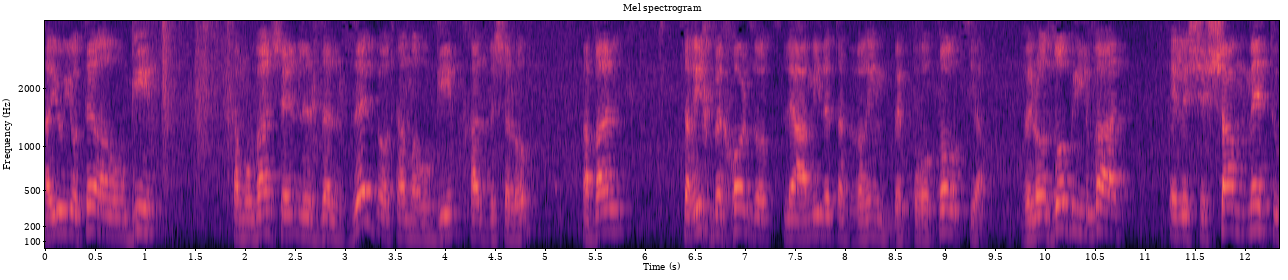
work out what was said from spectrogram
היו יותר הרוגים, כמובן שאין לזלזל באותם הרוגים, חז ושלום, אבל צריך בכל זאת להעמיד את הדברים בפרופורציה, ולא זו בלבד, אלה ששם מתו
